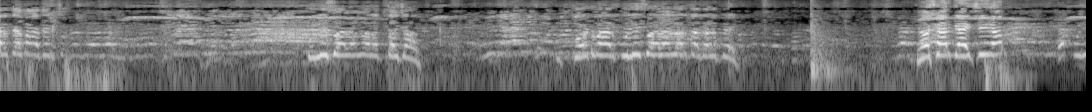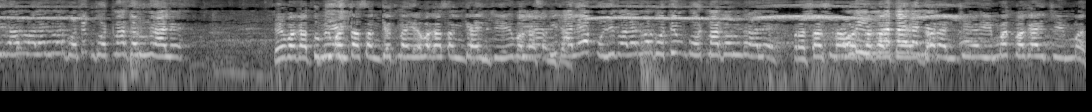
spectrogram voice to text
करते महादेव पोलीसवाल्यांवर अत्याचार कोटमार पोलीसवाल्यांवर दगडफेक नमस्कार जय श्रीराम पोलीसवाल्यांवर गोटमार करून राहिले. हे बघा तुम्ही म्हणता संकेत नाही हे बघा संख्या यांची हे बघा संख्या. झाले पोलीसवाल्यांवर गोटी गोटमार करून राहिले. प्रशासनावर हिंमत बघायची हिंमत.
